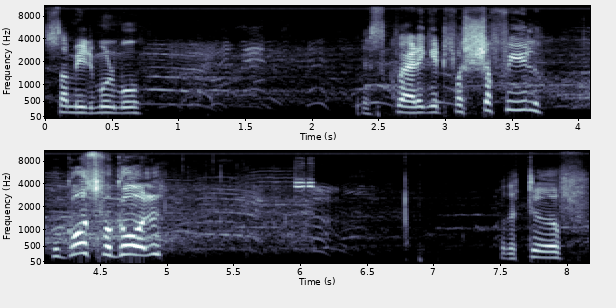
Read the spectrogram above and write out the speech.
Samir Murmu squaring it for Shafil, who goes for goal. For the turf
